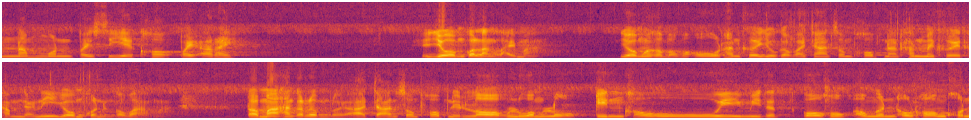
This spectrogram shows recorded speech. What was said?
ำน้ำมนต์ไปเสียข้อไปอะไร โยมก็หลั่งไหลมา โยมเขาก็บอกว่า โอ้ ท่านเคยอยู่กับอาจารย์สมภพนะ ท่านไม่เคยทำอย่างนี้โยมคนหนึ่งก็ว่ามาต่อมาท่านก็เริ่มเลย อาจารย์สมภพนี่หลอกลวงโลก กินเขาอุ้ยมีแต่โกหกเอาเงินเอาทองคน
